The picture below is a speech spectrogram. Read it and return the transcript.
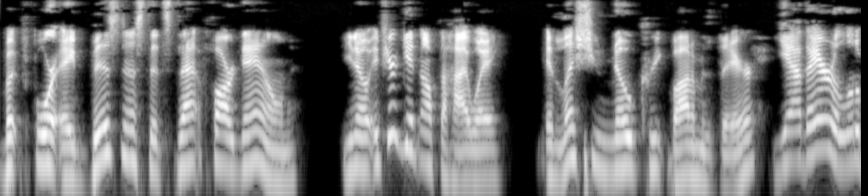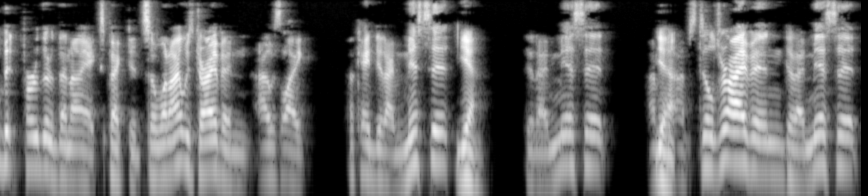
but for a business that's that far down, you know, if you're getting off the highway, unless you know Creek Bottom is there, Yeah, they are a little bit further than I expected. So when I was driving, I was like, okay, did I miss it? yeah, Did I miss it? I'm, Yeah. I'm still driving. Did I miss it?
